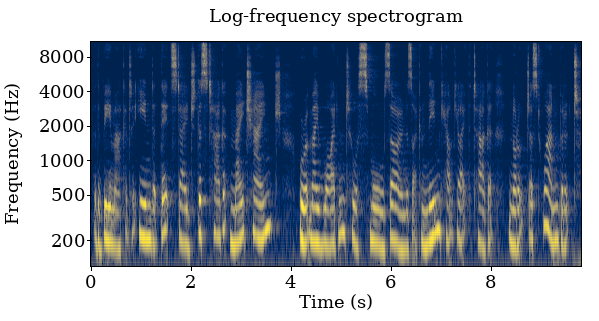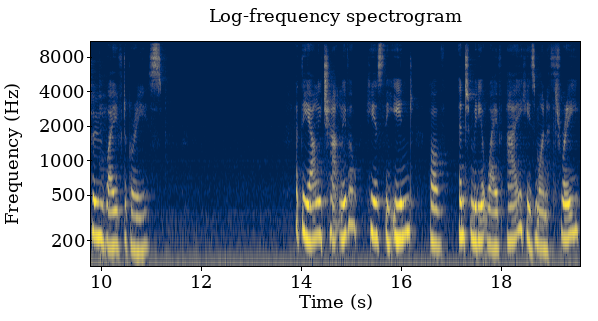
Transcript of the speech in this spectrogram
for the bear market to end. At that stage, this target may change or it may widen to a small zone as I can then calculate the target not at just one but at two wave degrees. At the hourly chart level, here's the end of intermediate wave A. Here's minor 3,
